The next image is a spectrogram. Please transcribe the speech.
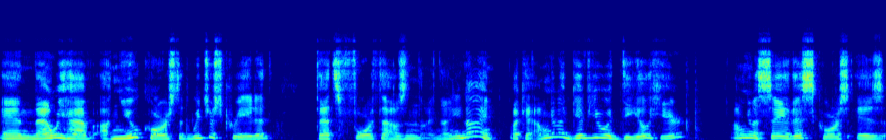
And now we have a new course that we just created that's 4,999 okay I'm going to give you a deal here. I'm going to say this course is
